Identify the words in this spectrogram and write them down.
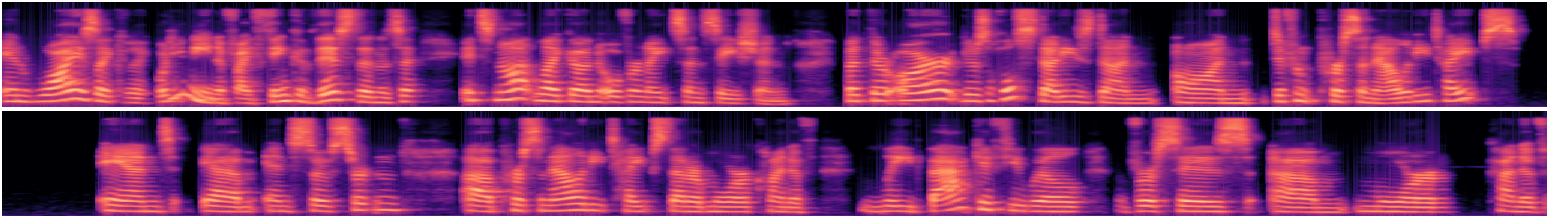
and why is like like what do you mean if I think of this then it's a, it's not like an overnight sensation. But there are there's a whole studies done on different personality types. And um, and so certain uh, personality types that are more kind of laid back, if you will, versus um, more kind of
